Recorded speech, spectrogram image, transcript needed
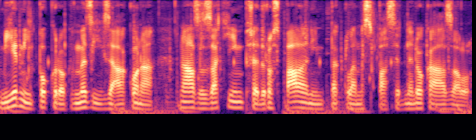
mírný pokrok v mezích zákona nás zatím před rozpáleným peklem spasit nedokázal.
